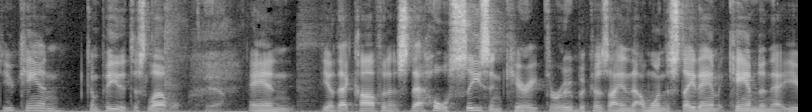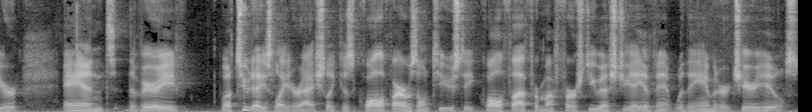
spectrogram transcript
you can compete at this level. Yeah. And you know that confidence, that whole season carried through because I ended, I won the state am at Camden that year, and the very well two days later actually because the qualifier was on Tuesday, qualified for my first USGA event with the amateur at Cherry Hills.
